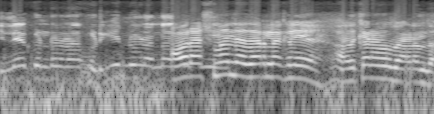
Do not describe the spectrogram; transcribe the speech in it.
ಇಲ್ಲೇ ಕೊಂಡ್ರ. ನಾ ಹುಡುಗಿ ನೋಡಲ್ಲ ಅವ್ರ ಅಷ್ಟು ಮಂದಿ ಅದಾರ್ಲಕ್ಲಿ ಅದಕ್ಕೆ ನಾವು ಬ್ಯಾಡಂದ.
